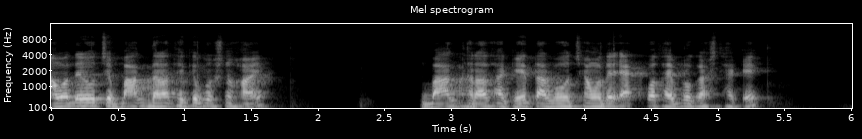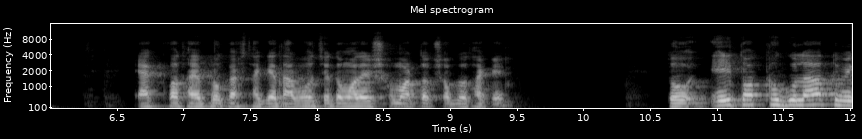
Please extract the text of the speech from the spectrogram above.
আমাদের হচ্ছে বাগধারা থেকে প্রশ্ন হয়। বাগধারা থাকে, তারপর হচ্ছে আমাদের এক কথায় প্রকাশ থাকে। এক কথায় প্রকাশ থাকে, তারপর হচ্ছে তোমাদের সমার্থক শব্দ থাকে। তো এই তথ্যগুলা তুমি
